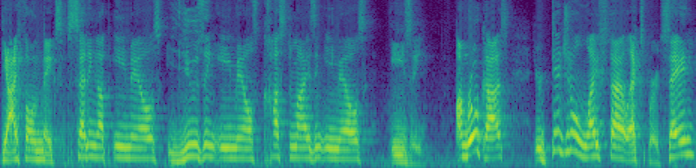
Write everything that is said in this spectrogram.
The iPhone makes setting up emails, using emails, customizing emails easy. I'm Rokaz, your digital lifestyle expert, saying,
